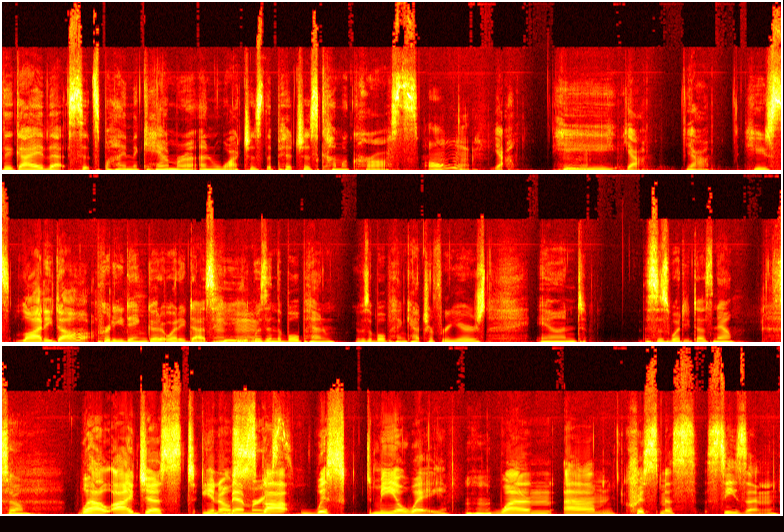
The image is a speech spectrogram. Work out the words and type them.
the guy that sits behind the camera and watches the pitches come across. Oh, Yeah. He, yeah, yeah. He's la di da. pretty dang good at what he does. He Mm-hmm. was in the bullpen. He was a bullpen catcher for years. And this is what he does now. So, Well, I just, you know, Memories. Scott whisked me away one um, Christmas season.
